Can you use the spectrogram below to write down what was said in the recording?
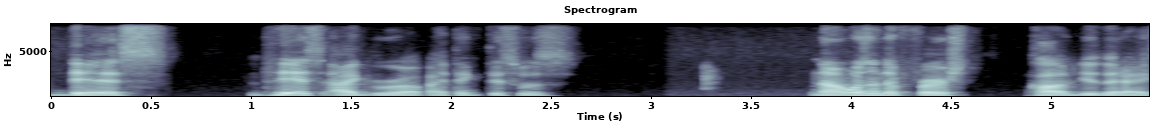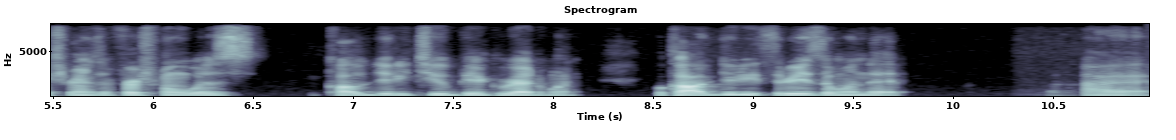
This, this I grew up. I think this was no, it wasn't the first Call of Duty that I experienced. The first one was Call of Duty 2, Big Red one. But Call of Duty 3 is the one that I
